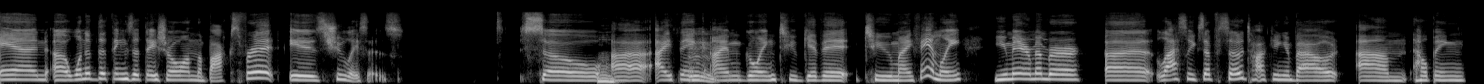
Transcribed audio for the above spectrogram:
and uh, one of the things that they show on the box for it is shoelaces. So mm. uh, I think mm. I'm going to give it to my family. You may remember uh, last week's episode talking about um, helping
